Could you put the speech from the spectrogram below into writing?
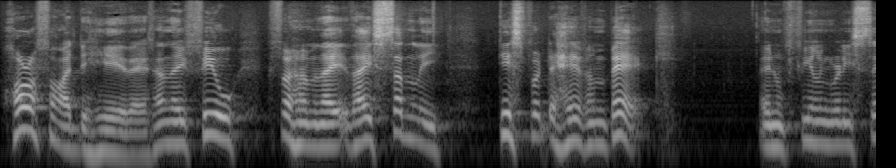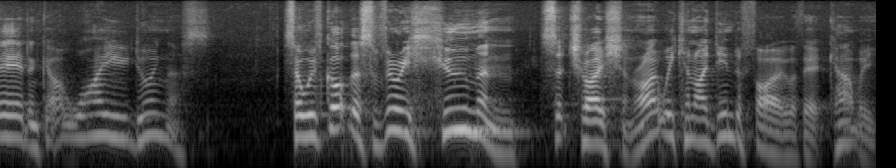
horrified to hear that. And they feel for him. And they, they suddenly desperate to have him back and feeling really sad and go, Why are you doing this? So we've got this very human situation, right? We can identify with that, can't we?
